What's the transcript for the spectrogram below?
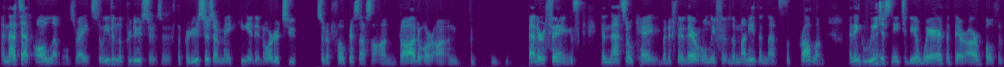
And that's at all levels, right? So even the producers, if the producers are making it in order to sort of focus us on God or on the better things, then that's okay. But if they're there only for the money, then that's the problem. I think we right. just need to be aware that there are both of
